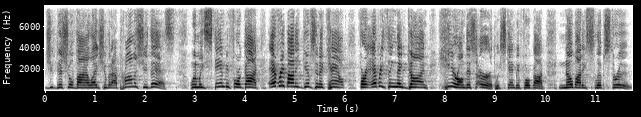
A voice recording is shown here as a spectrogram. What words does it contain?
judicial violation. But I promise you this when we stand before God, everybody gives an account for everything they've done here on this earth. We stand before God, nobody slips through.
